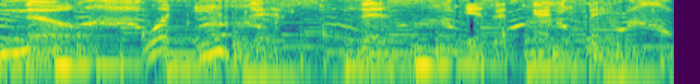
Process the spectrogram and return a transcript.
No. What is this? This isn't anything.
